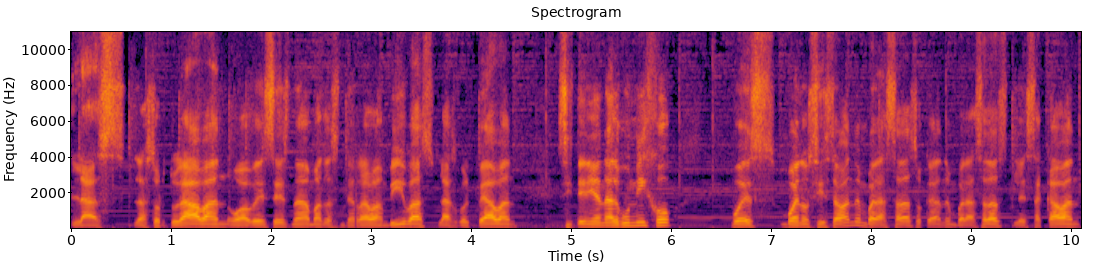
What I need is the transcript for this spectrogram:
las, las torturaban o a veces nada más las enterraban vivas, las golpeaban. Si tenían algún hijo, pues bueno, si estaban embarazadas o quedando embarazadas, les sacaban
